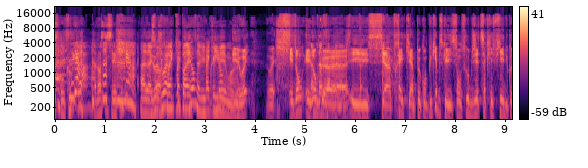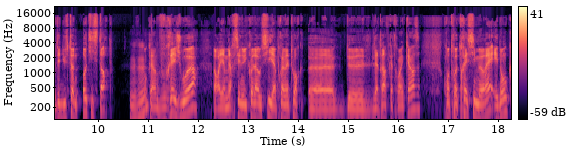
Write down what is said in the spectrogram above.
c'est les Cougars. Ah non, si, c'est les Cougars. Ah, Ils ont d'accord. joué Je avec parlait de Michael sa vie privée, Michael moi. Et ouais, ouais. Et donc, et donc, euh, il- c'est un trade qui est un peu compliqué parce qu'ils sont obligés de sacrifier du côté d'Houston Otis Thorpe, Mhm. donc un vrai joueur. Alors il y a Mercé Nicolas aussi, un premier tour euh, de, de la draft 95 contre Tracy Murray et donc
